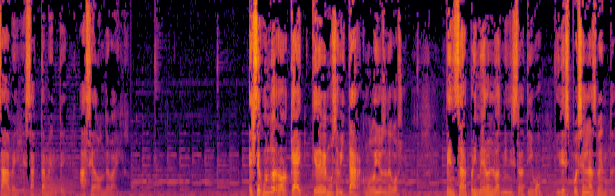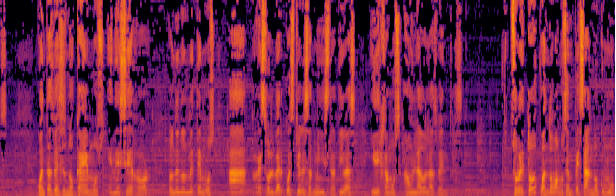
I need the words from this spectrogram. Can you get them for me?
sabe exactamente hacia dónde va a ir. El segundo error que hay que debemos evitar como dueños de negocio, pensar primero en lo administrativo y después en las ventas. ¿Cuántas veces no caemos en ese error donde nos metemos a resolver cuestiones administrativas y dejamos a un lado las ventas? Sobre todo cuando vamos empezando como,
